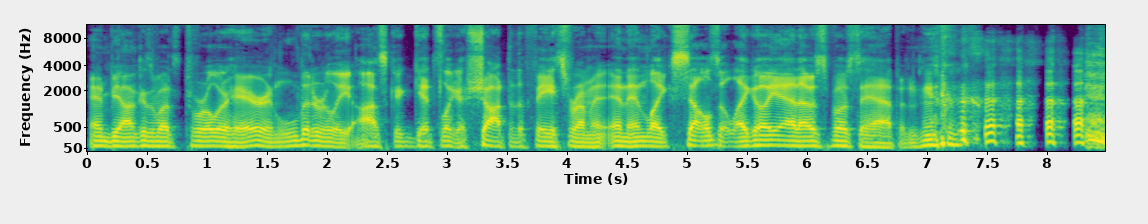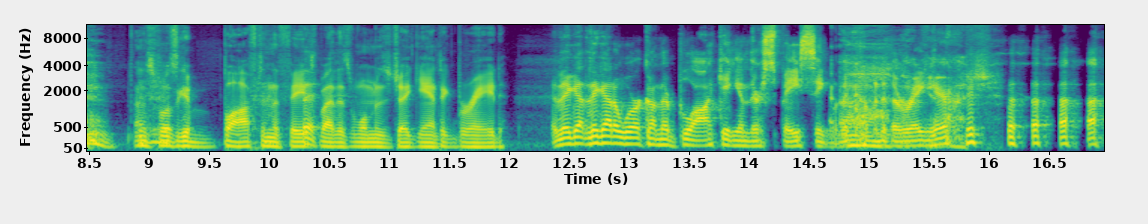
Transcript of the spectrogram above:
And Bianca's about to twirl her hair, and literally Oscar gets like a shot to the face from it, and then like sells it like, "Oh yeah, that was supposed to happen." I'm supposed to get boffed in the face by this woman's gigantic braid. And they got they got to work on their blocking and their spacing when they come into the Oh, ring here.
